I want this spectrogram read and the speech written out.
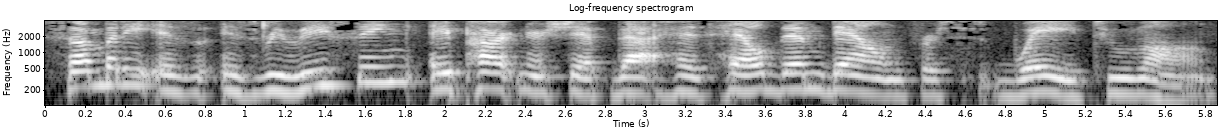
Somebody is, is releasing a partnership that has held them down for way too long.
